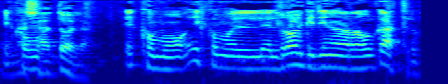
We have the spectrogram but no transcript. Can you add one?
Es como, es como, es como el, rol que tiene Raúl Castro,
